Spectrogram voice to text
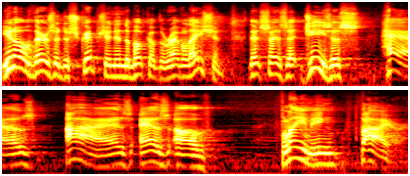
You know, there's a description in the book of the Revelation that says that Jesus has eyes as of flaming fire.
